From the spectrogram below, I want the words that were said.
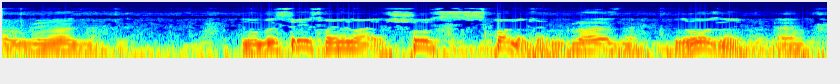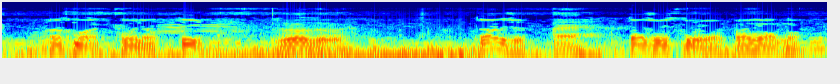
Грозный. Ну быстрее вспоминай. Что с памятью? Грозный. Грозный? Да. Ахмат, понял. Ты? Грозово. Так же? А. Та же история, понятно.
